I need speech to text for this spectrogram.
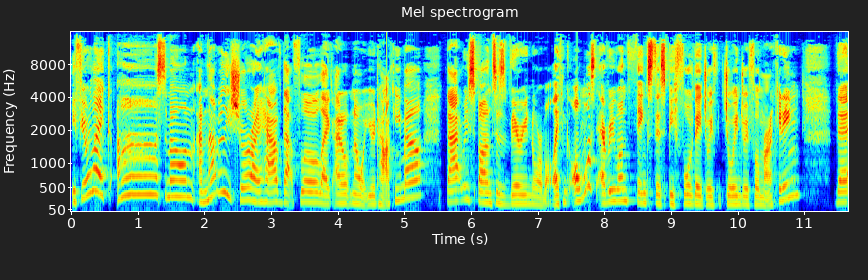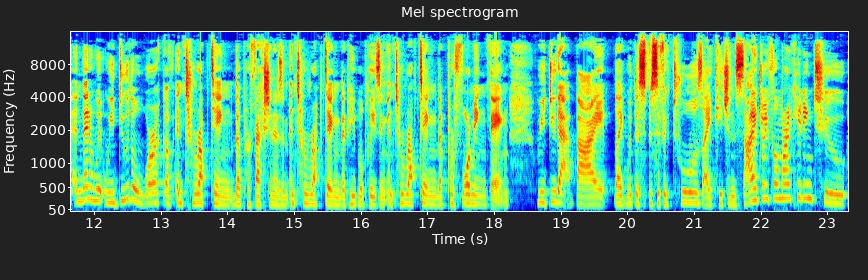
If you're like, ah, oh, Simone, I'm not really sure I have that flow. Like, I don't know what you're talking about. That response is very normal. I think almost everyone thinks this before they join, join joyful marketing. That, and then we, we do the work of interrupting the perfectionism, interrupting the people pleasing, interrupting the performing thing. We do that by like with the specific tools I teach inside joyful marketing to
